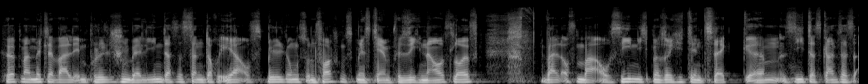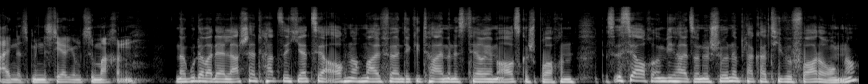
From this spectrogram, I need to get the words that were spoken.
hört man mittlerweile im politischen Berlin, dass es dann doch eher aufs Bildungs- und Forschungsministerium für sie hinausläuft, weil offenbar auch sie nicht mehr so richtig den Zweck ähm, sieht, das Ganze als eigenes Ministerium zu machen. Na gut, aber der Laschet hat sich jetzt ja auch nochmal für ein Digitalministerium ausgesprochen. Das ist ja auch irgendwie halt so eine schöne plakative Forderung, ne?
